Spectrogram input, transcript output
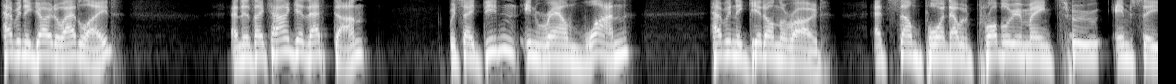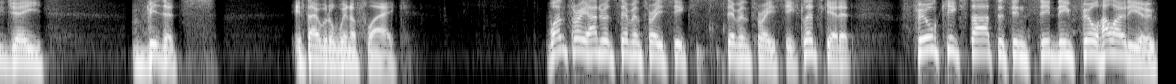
having to go to Adelaide. And if they can't get that done, which they didn't in round one, having to get on the road at some point, that would probably mean two MCG visits if they were to win a flag. 1300 736 736. Let's get it. Phil kickstarts us in Sydney. Phil, hello to you.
